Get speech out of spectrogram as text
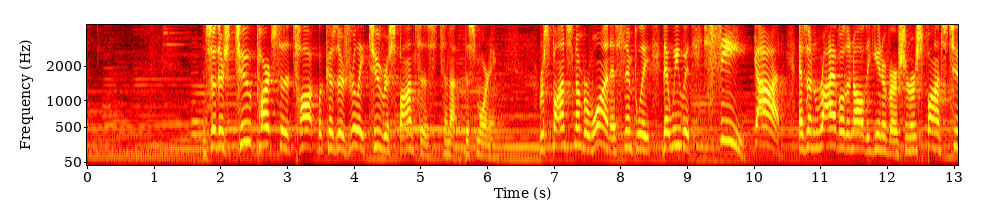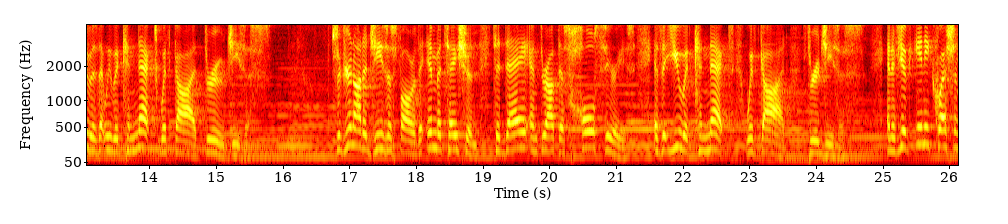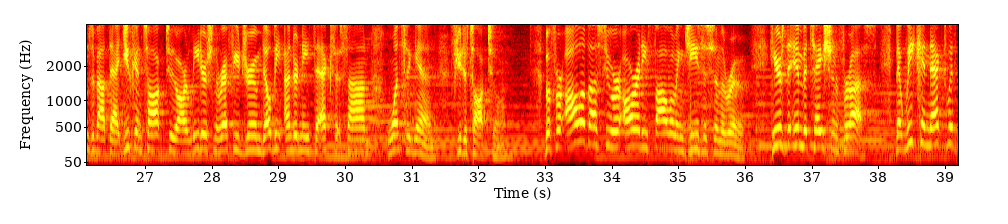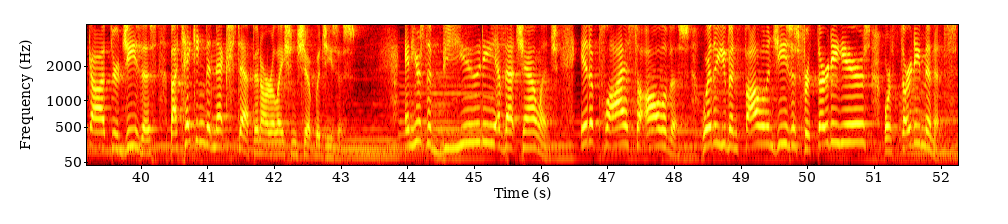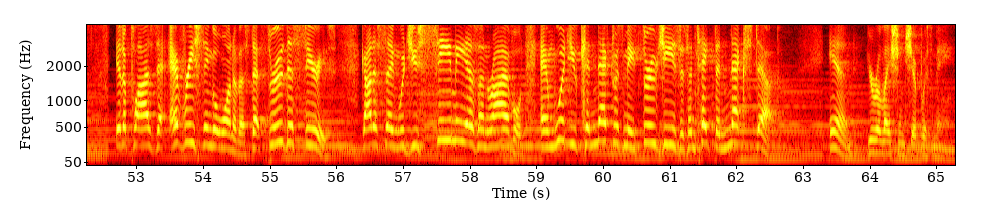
And so there's two parts to the talk because there's really two responses tonight, this morning. Response number one is simply that we would see God as unrivaled in all the universe. And response two is that we would connect with God through Jesus. So, if you're not a Jesus follower, the invitation today and throughout this whole series is that you would connect with God through Jesus. And if you have any questions about that, you can talk to our leaders from the refuge room. They'll be underneath the exit sign once again for you to talk to them. But for all of us who are already following Jesus in the room, here's the invitation for us that we connect with God through Jesus by taking the next step in our relationship with Jesus. And here's the beauty of that challenge it applies to all of us, whether you've been following Jesus for 30 years or 30 minutes. It applies to every single one of us that through this series, God is saying, Would you see me as unrivaled? And would you connect with me through Jesus and take the next step in your relationship with me?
